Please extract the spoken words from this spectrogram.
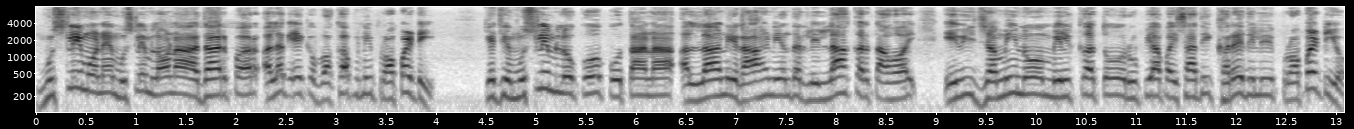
મુસ્લિમોને મુસ્લિમ લોના આધાર પર અલગ એક વકફની પ્રોપર્ટી કે જે મુસ્લિમ લોકો પોતાના અલ્લાહની રાહની અંદર લીલાહ કરતા હોય, એવી જમીનો, મિલકતો, રૂપિયા પૈસાથી ખરીદેલી પ્રોપર્ટીઓ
